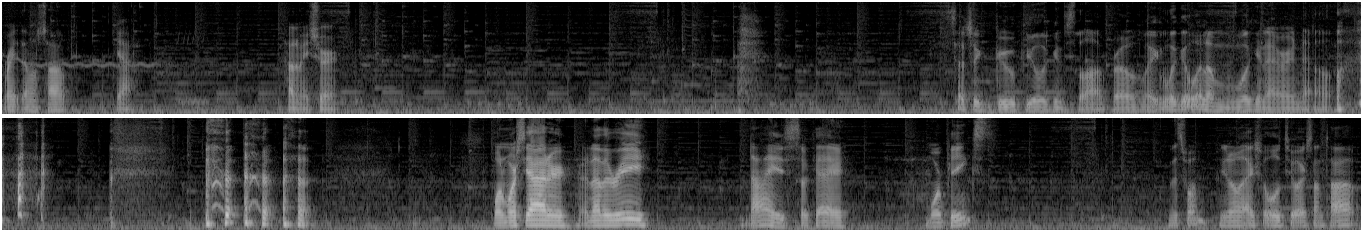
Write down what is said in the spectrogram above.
Right on top? Yeah. How to make sure. Such a goofy looking slot, bro. Like, look at what I'm looking at right now. One more scatter. Another re. Nice. Okay. More pinks. This one, you know, actual 2x on top.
